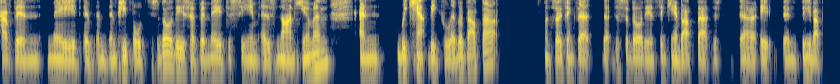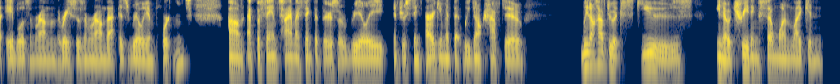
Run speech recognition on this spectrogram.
have been made and, and people with disabilities have been made to seem as non-human and we can't be glib about that and so I think that that disability and thinking about that uh, and thinking about the ableism around the racism around that is really important. Um, at the same time, I think that there's a really interesting argument that we don't have to we don't have to excuse you know treating someone like an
